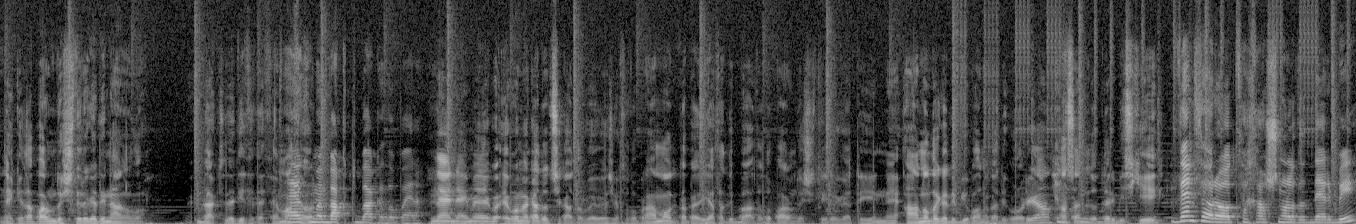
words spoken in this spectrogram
Ναι, και θα πάρουν το εισιτήριο για την άνοδο. Εντάξει, δεν τίθεται θέμα. Έχουμε back-to-back εδώ πέρα. Ναι, ναι, είμαι, εγώ, εγώ είμαι 100% βέβαιος για αυτό το πράγμα. Ότι τα παιδιά θα, την, πά- θα το πάρουν το εισιτήριο για την ε, άνοδο, για την πιο πάνω κατηγορία. Χάσανε τον derby ισχύ. Δεν θεωρώ ότι θα χάσουν όλα τα derby.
